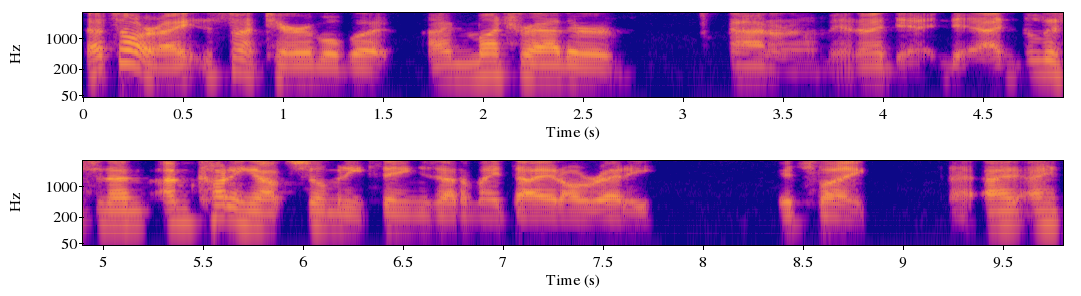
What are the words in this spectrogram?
that's all right. It's not terrible, but I'd much rather. I don't know, man. I, I listen. I'm I'm cutting out so many things out of my diet already. It's like I, I,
